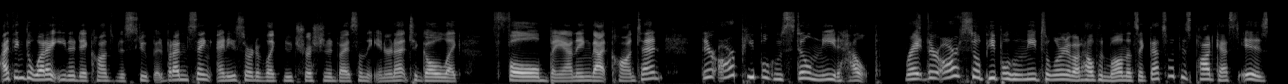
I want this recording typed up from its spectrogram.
i think the what i eat in a day concept is stupid but i'm saying any sort of like nutrition advice on the internet to go like full banning that content there are people who still need help right? There are still people who need to learn about health and wellness. Like that's what this podcast is.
